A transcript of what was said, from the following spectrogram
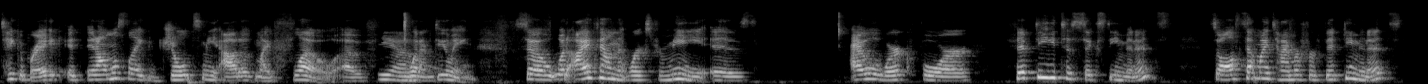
take a break, it, it almost like jolts me out of my flow of yeah. what I'm doing. So, what I found that works for me is I will work for 50 to 60 minutes. So, I'll set my timer for 50 minutes.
